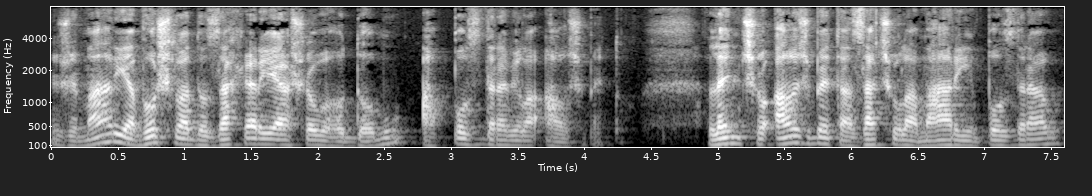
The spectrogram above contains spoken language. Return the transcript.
že Mária vošla do Zachariášovho domu a pozdravila Alžbetu. Len čo Alžbeta začula Máriin pozdrav,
